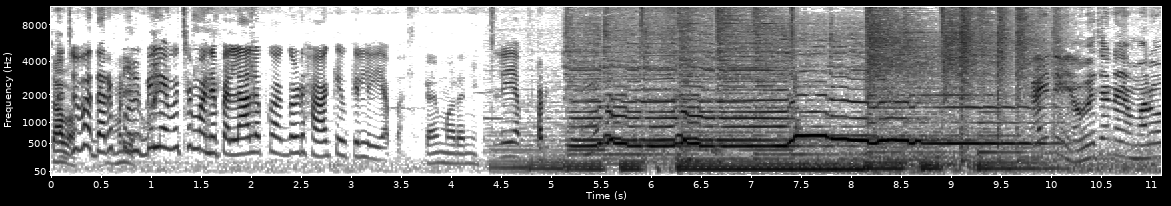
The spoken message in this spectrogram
ચાલો હજુ વધારે ફૂલ બી લેવું છે મને પહેલા લોકો આગળ હા કેવું કે લઈ આપા. કઈ મળે નહીં. લઈ આપા. કઈ નહીં હવે છે ને અમારો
